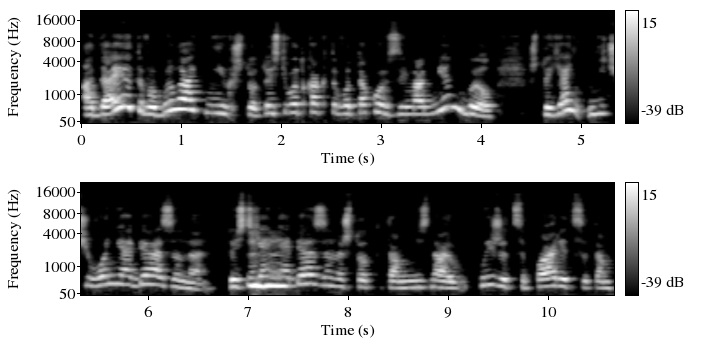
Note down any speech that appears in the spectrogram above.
а до этого было от них что. То есть вот как-то вот такой взаимообмен был, что я ничего не обязана. То есть я не обязана что-то там, не знаю, пыжиться, париться, там,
